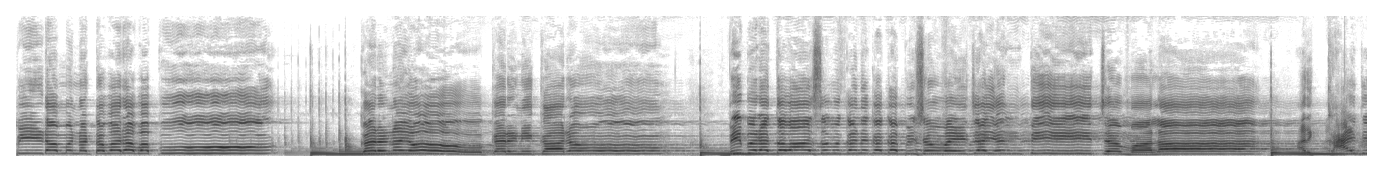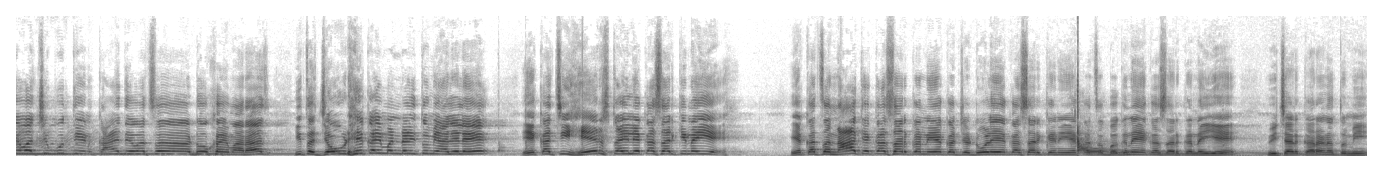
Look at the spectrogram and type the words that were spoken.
पीडम नटवर वपू. कर्णयो कर्णिकारं। बिभ्रतवासं कनक कपिशं वै च माला। अरे काय देवाची बुद्धी आणि काय देवाचं डोकं आहे महाराज? इथं जेवढे काही मंडळी तुम्ही आलेले एकाची हेअरस्टाईल एकासारखी नाहीये. एकाचं नाक एकासारखं नाही एकाचे डोळे एकासारखे नाही एकाचं बघणं एकासारखं नाही आहे विचार करा ना तुम्ही.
